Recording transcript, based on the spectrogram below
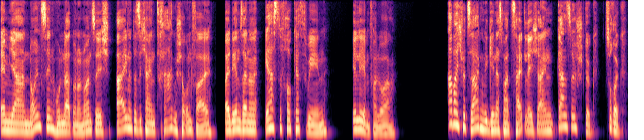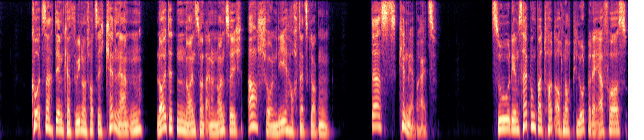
Im Jahr 1999 ereignete sich ein tragischer Unfall, bei dem seine erste Frau Catherine ihr Leben verlor. Aber ich würde sagen, wir gehen erstmal zeitlich ein ganzes Stück zurück. Kurz nachdem Catherine und Todd sich kennenlernten, läuteten 1991 auch schon die Hochzeitsglocken. Das kennen wir ja bereits. Zu dem Zeitpunkt war Todd auch noch Pilot bei der Air Force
